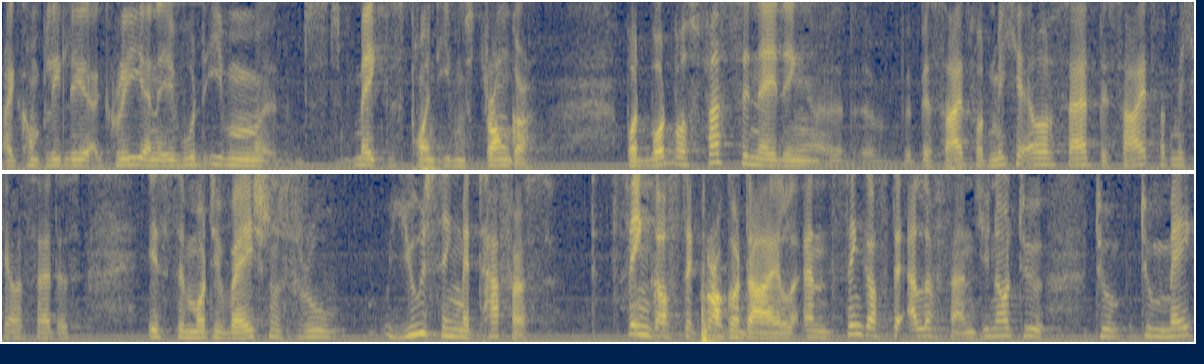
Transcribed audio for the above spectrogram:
I completely agree, and it would even make this point even stronger. But what was fascinating, uh, besides what Michael said, besides what Michael said, is, is the motivation through using metaphors think of the crocodile and think of the elephant, you know, to, to, to make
